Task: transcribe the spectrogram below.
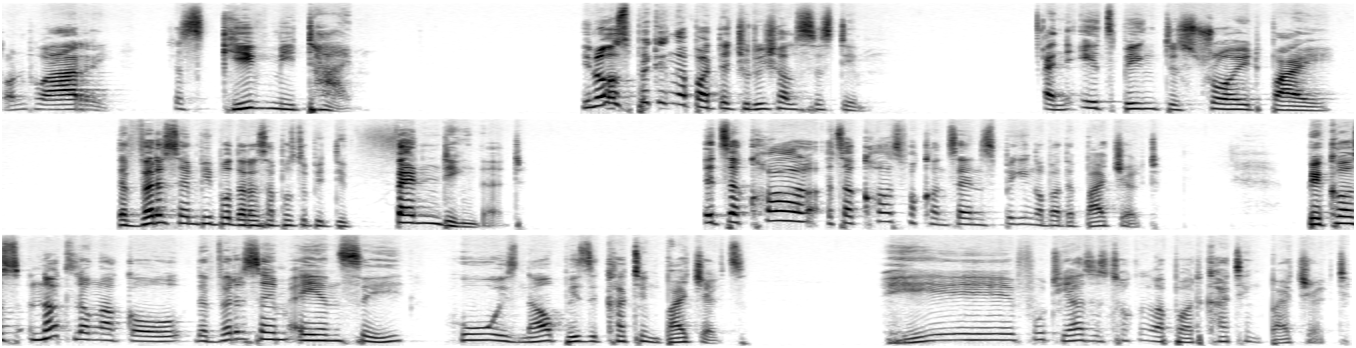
don't worry just give me time you know speaking about the judicial system and it's being destroyed by the very same people that are supposed to be defending that. It's a call, it's a cause for concern speaking about the budget. Because not long ago, the very same ANC who is now busy cutting budgets, he futhi yazi is talking about cutting budget.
